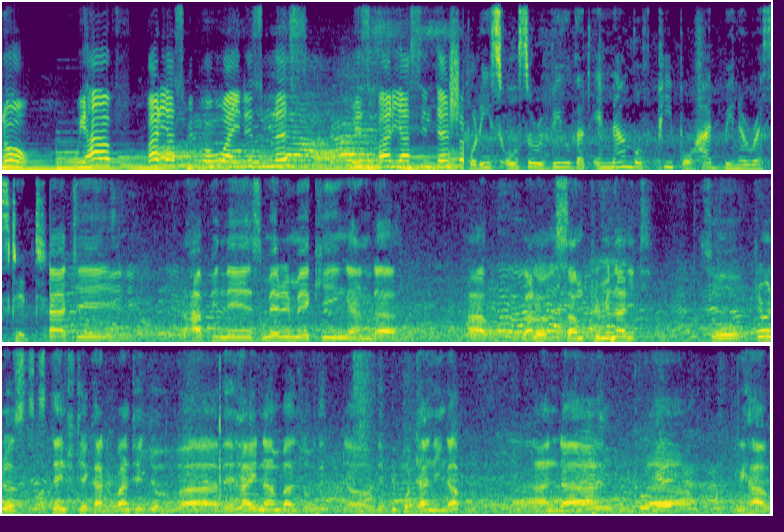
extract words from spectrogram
No, we have various people who are in this place with various intentions. Police also revealed that a number of people had been arrested. Party, happiness, merrymaking, and uh, uh, some criminality. So criminals tend to take advantage of uh, the high numbers of the, of the people turning up, and uh, uh, we have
